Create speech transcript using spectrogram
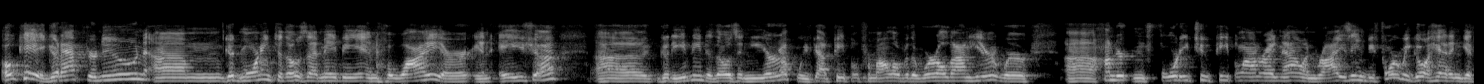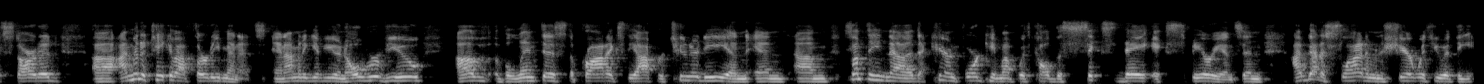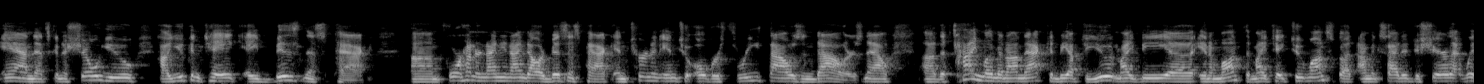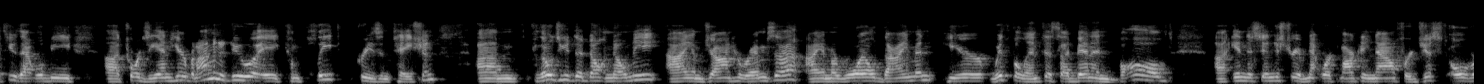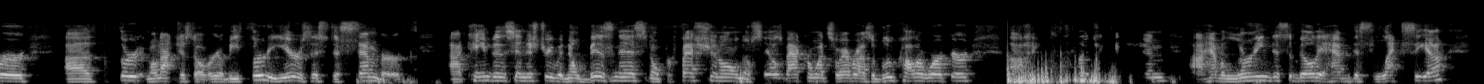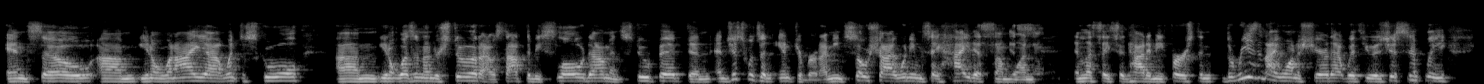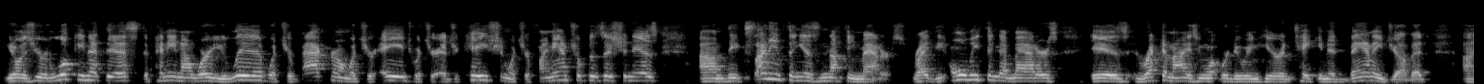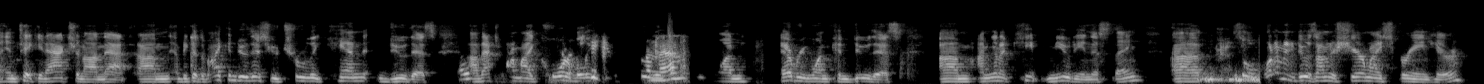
Okay, good afternoon. Um, good morning to those that may be in Hawaii or in Asia. Uh, good evening to those in Europe. We've got people from all over the world on here. We're uh, 142 people on right now and rising. Before we go ahead and get started, uh, I'm going to take about 30 minutes and I'm going to give you an overview of Valentus, the products, the opportunity, and, and um, something uh, that Karen Ford came up with called the six day experience. And I've got a slide I'm going to share with you at the end that's going to show you how you can take a business pack um, $499 business pack and turn it into over $3,000. Now, uh, the time limit on that can be up to you. It might be uh, in a month, it might take two months, but I'm excited to share that with you. That will be uh, towards the end here, but I'm going to do a complete presentation. Um, for those of you that don't know me, I am John Haremza. I am a Royal Diamond here with Valentus. I've been involved uh, in this industry of network marketing now for just over uh, 30, well, not just over, it'll be 30 years this December. Uh, came to this industry with no business, no professional, no sales background whatsoever. I was a blue collar worker, uh, education. I have a learning disability. I have dyslexia. And so, um, you know, when I uh, went to school, um, you know, it wasn't understood. I was thought to be slow, dumb, and stupid, and, and just was an introvert. I mean, so shy, I wouldn't even say hi to someone unless they said hi to me first. And the reason I want to share that with you is just simply, you know, as you're looking at this, depending on where you live, what your background, what your age, what your education, what your financial position is, um, the exciting thing is nothing matters, right? The only thing that matters is recognizing what we're doing here and taking advantage of it uh, and taking action on that. Um, because if I can do this, you truly can do this. Uh, that's one of my core beliefs. Everyone, everyone can do this. Um, I'm going to keep muting this thing. Uh, so what I'm going to do is I'm going to share my screen here.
